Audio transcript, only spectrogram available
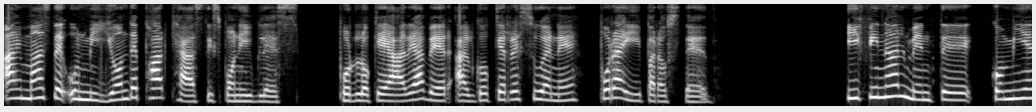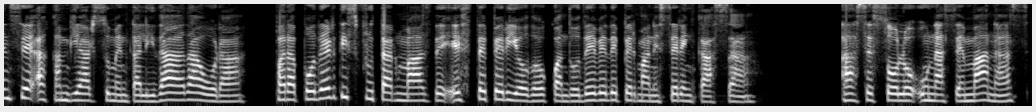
Hay más de un millón de podcasts disponibles, por lo que ha de haber algo que resuene por ahí para usted. Y finalmente, comience a cambiar su mentalidad ahora para poder disfrutar más de este periodo cuando debe de permanecer en casa. Hace solo unas semanas,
